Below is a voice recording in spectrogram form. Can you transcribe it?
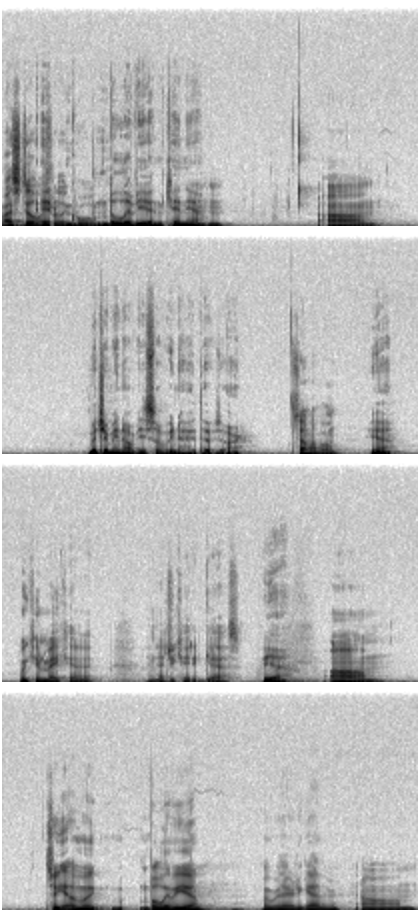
that still looks It- really cool Bolivia and Kenya, Mhm. um, which I mean obviously we know who those are. some of them Yeah. we can make an, an educated guess Yeah. Um, so yeah, we, Bolivia, we were there together. Um,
